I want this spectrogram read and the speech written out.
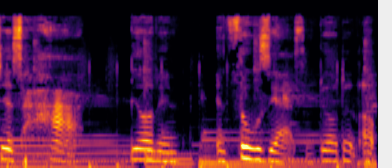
just high, building enthusiasm, building up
